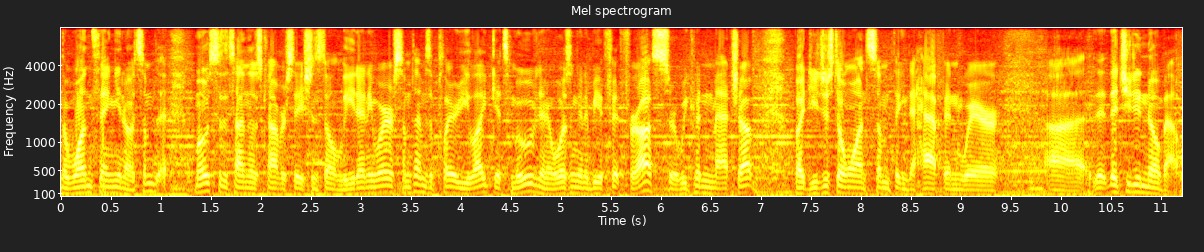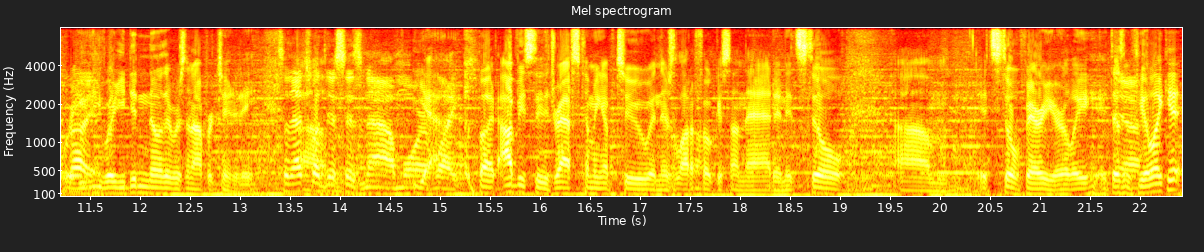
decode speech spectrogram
The one thing, you know, some most of the time those conversations don't lead anywhere. Sometimes a player you like gets moved and it wasn't going to be a fit for us, or we couldn't match up. But you just don't want something to happen where uh, th- that you didn't know about, where, you, where you didn't know there was an opportunity. So that's what this is now, more Yeah, of like but obviously the draft's coming up too, and there's a lot of focus on that, and it's still, um, it's still very early. It doesn't Yeah. feel like it,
